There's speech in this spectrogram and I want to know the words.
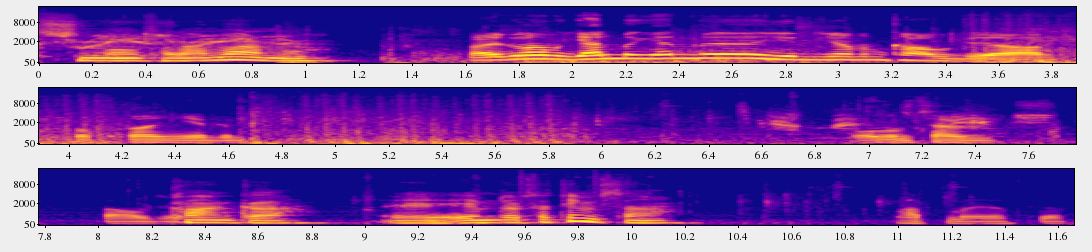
Simon falan var mı? Hayır lan gelme gelme. 7 canım kaldı ya. Artık çoktan yedim. Oğlum sen alacaksın. Kanka, e, M4 atayım mı sana? Atma yok yok.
